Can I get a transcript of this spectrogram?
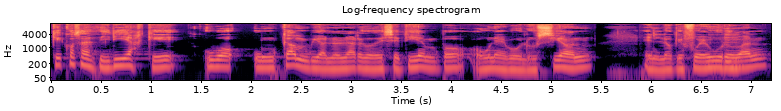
¿qué cosas dirías que hubo un cambio a lo largo de ese tiempo o una evolución en lo que fue Urban?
